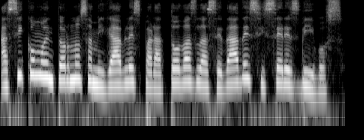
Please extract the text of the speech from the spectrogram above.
así como entornos amigables para todas las edades y seres vivos.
